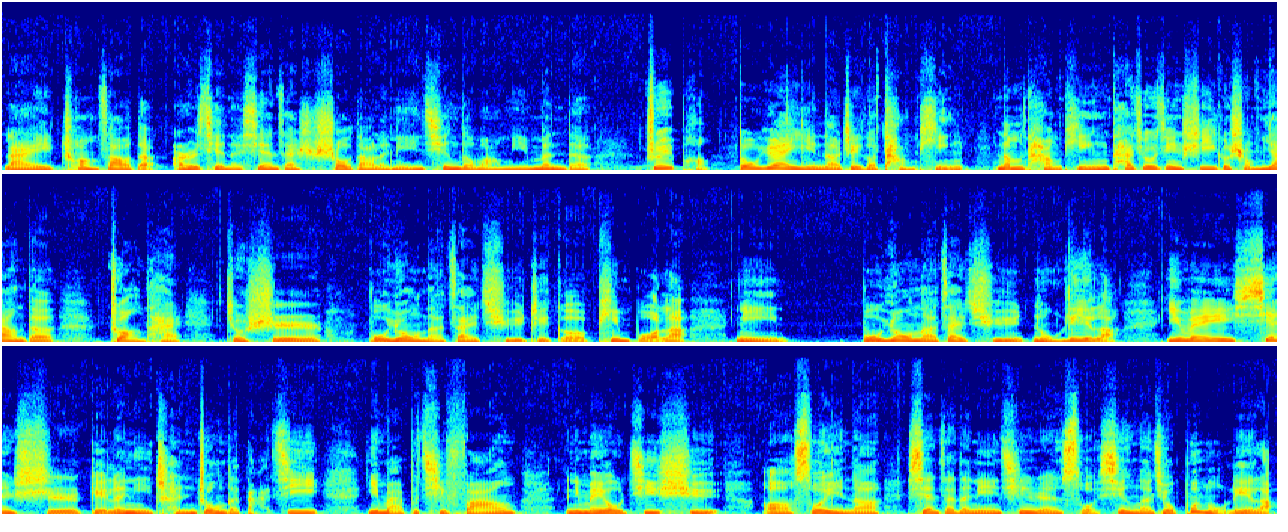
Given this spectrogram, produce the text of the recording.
来创造的，而且呢现在是受到了年轻的网民们的。追捧都愿意呢，这个躺平。那么躺平它究竟是一个什么样的状态？就是不用呢再去这个拼搏了，你不用呢再去努力了，因为现实给了你沉重的打击，你买不起房，你没有积蓄，呃，所以呢，现在的年轻人索性呢就不努力了，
